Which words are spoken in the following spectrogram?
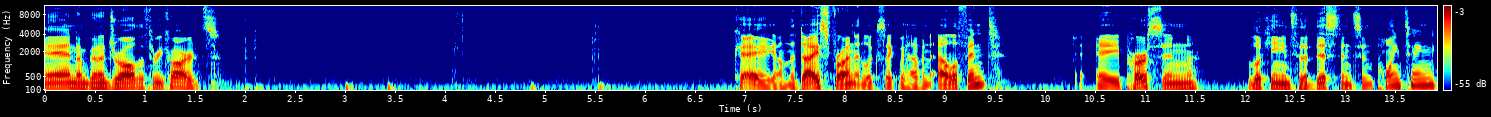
And I'm going to draw the three cards. Okay, on the dice front, it looks like we have an elephant, a person looking into the distance and pointing,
